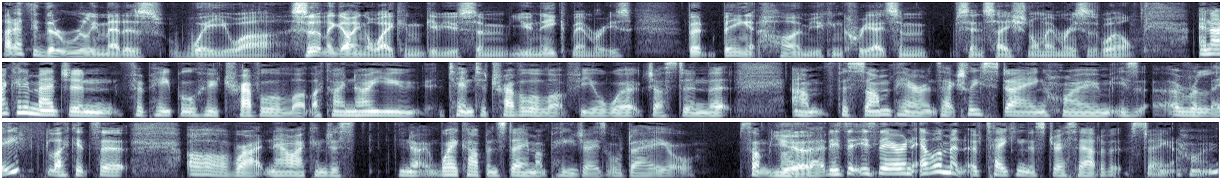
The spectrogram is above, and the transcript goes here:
I don't think that it really matters where you are. Certainly, going away can give you some unique memories, but being at home, you can create some sensational memories as well. And I can imagine for people who travel a lot, like I know you tend to travel a lot for your work, Justin, that um, for some parents, actually staying home is a relief. Like it's a, oh, right, now I can just, you know, wake up and stay in my PJs all day or something yeah. like that. Is, is there an element of taking the stress out of it, staying at home?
